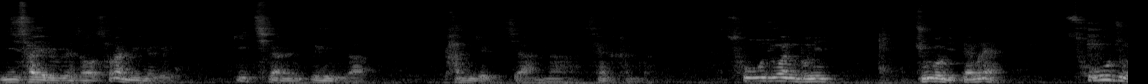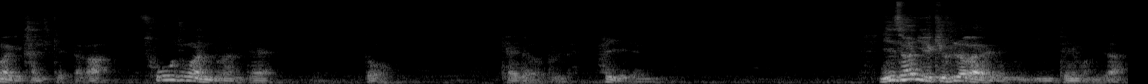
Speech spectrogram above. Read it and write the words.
이 사회를 위해서 선한 영향을 끼치라는 의미가 담겨 있지 않나 생각합니다. 소중한 분이 준 거기 때문에 소중하게 간직했다가 소중한 분한테 또 대접을 할 예정입니다. 인생은 이렇게 흘러가야 되는, 되는 겁니다.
